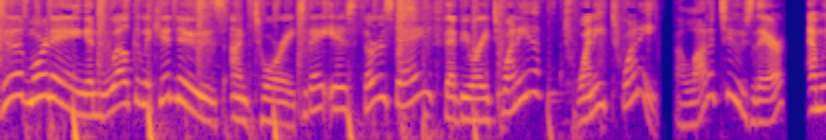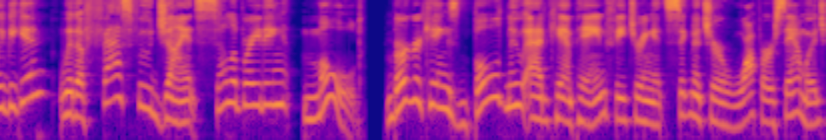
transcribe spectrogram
Good morning and welcome to Kid News. I'm Tori. Today is Thursday, February 20th, 2020. A lot of twos there. And we begin with a fast food giant celebrating mold. Burger King's bold new ad campaign featuring its signature Whopper sandwich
